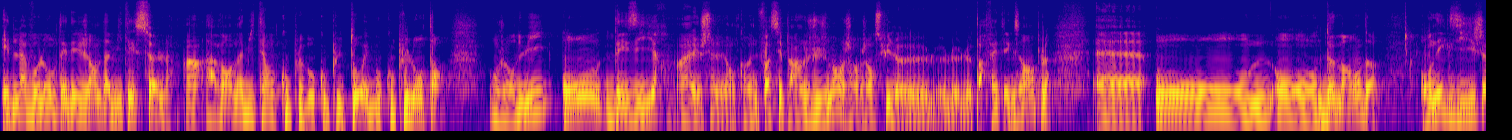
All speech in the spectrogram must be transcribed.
et de la volonté des gens d'habiter seuls. Hein. Avant, on habitait en couple beaucoup plus tôt et beaucoup plus longtemps. Aujourd'hui, on désire, hein, encore une fois, c'est pas un jugement, j'en suis le, parfait exemple, euh, on, on demande, on exige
